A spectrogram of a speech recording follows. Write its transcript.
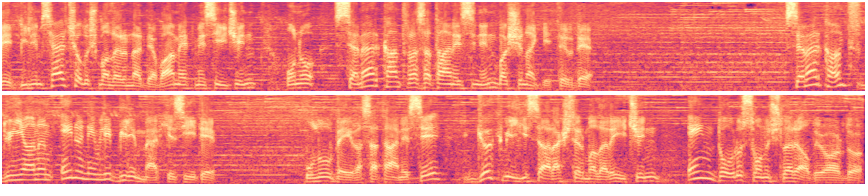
ve bilimsel çalışmalarına devam etmesi için onu Semerkant Rasathanesi'nin başına getirdi. Semerkant dünyanın en önemli bilim merkeziydi. Ulu Bey Rasathanesi gök bilgisi araştırmaları için en doğru sonuçları alıyordu.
